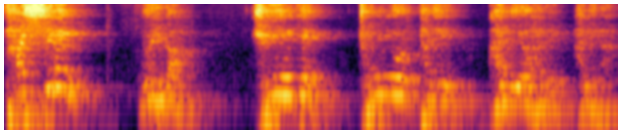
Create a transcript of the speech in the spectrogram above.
다시는 우리가 죄에게 종노릇하지 아니하리라.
